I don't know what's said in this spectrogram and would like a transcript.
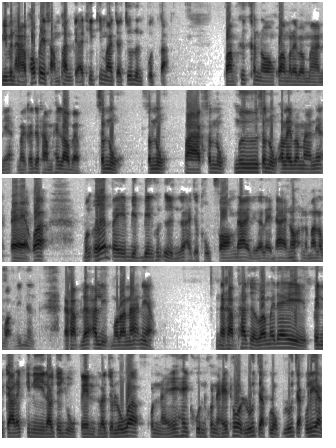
มีปัญหาเพราะไปสัมพันธ์กับอาทิตย์ที่มาจากเจ้าเรือนปุตตะ ความคึกขนองความอะไรประมาณเนี้ยมันก็จะทำให้เราแบบสนุกสนุกปากสนุกมือสนุกอะไรประมาณเนี้ยแต่ว่า บังเอิญไปเบียดเบียนคนอื่น ก็อาจจะถูกฟ้องได้หรืออะไรได้เนาะระมัดระวังนิดนึงนะครับ และอลิมรณะเนี่ยนะครับ ถ้าเกิดว่าไม่ได้เป็นการลกินีเราจะอยู่เป็น เราจะรู้ว่าคนไหนให้คุณคนไหนให้โทษ รู้จักหลบรู้จักเลี่ยง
